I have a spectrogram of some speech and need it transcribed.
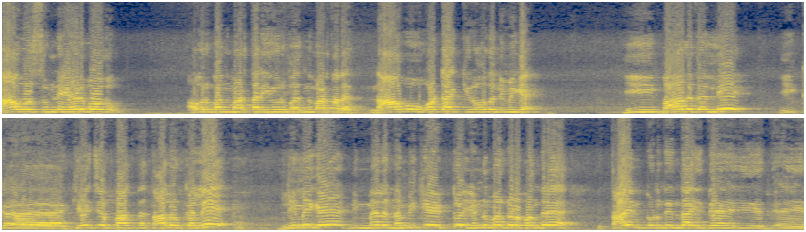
ನಾವು ಸುಮ್ಮನೆ ಹೇಳ್ಬೋದು. ಅವ್ರು ಬಂದ್ ಮಾಡ್ತಾರೆ, ಇವ್ರು ಬಂದ್ ಮಾಡ್ತಾರೆ. ನಾವು ಓಟ್ ಹಾಕಿರೋದು ನಿಮಗೆ. ಈ ಭಾಗದಲ್ಲಿ, ಈ ಕೆ ಜಿ ಎಫ್ ಭಾಗದ ತಾಲೂಕಲ್ಲಿ ನಿಮಗೆ ನಿಮ್ಮ ಮೇಲೆ ನಂಬಿಕೆ ಇಟ್ಟು ಹೆಣ್ಣು ಮಗಳು ಬಂದ್ರೆ ತಾಯಿ ಗುಣದಿಂದ ಈ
